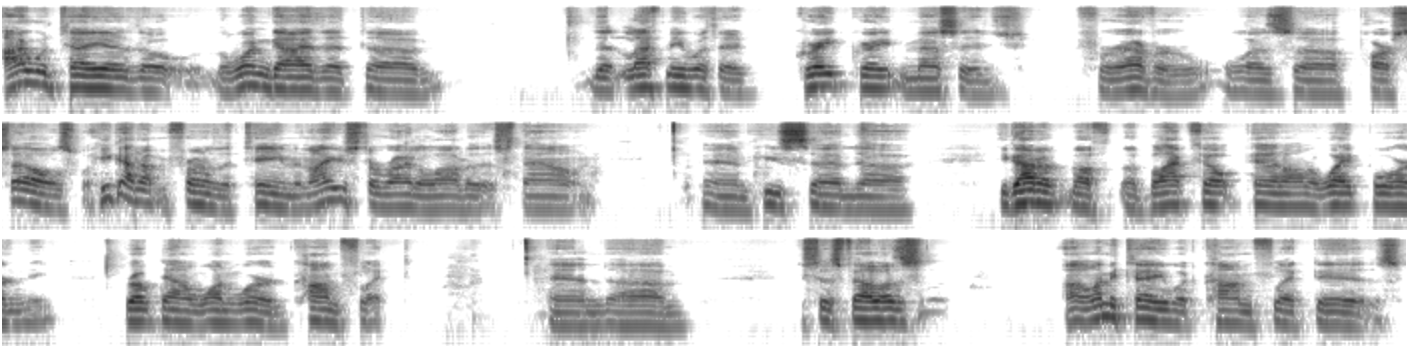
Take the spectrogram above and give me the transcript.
I would tell you the the one guy that uh, that left me with a great, great message forever was uh, Parcells. He got up in front of the team, and I used to write a lot of this down. And he said uh, he got a, a, black felt pen on a whiteboard, and he wrote down one word: conflict. And um, he says, "Fellas, uh, let me tell you what conflict is."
